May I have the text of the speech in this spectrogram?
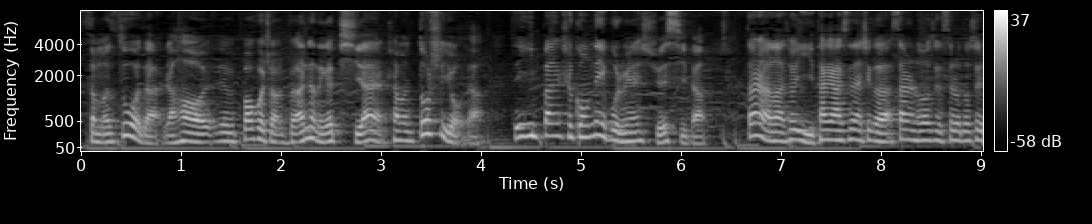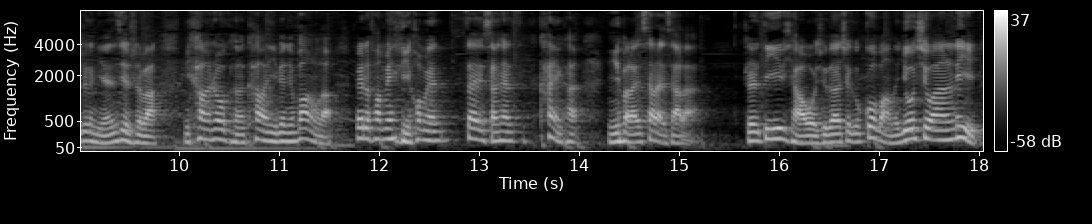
怎么做的，然后呃，包括整完整的一个提案上面都是有的，这这一般是供内部人员学习的。当然了，就以大家现在这个三十多岁、四十多岁这个年纪是吧？你看完之后可能看完一遍就忘了，为了方便你后面再想起来看一看，你把它下载下来。这是第一条，我觉得这个过往的优秀案例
